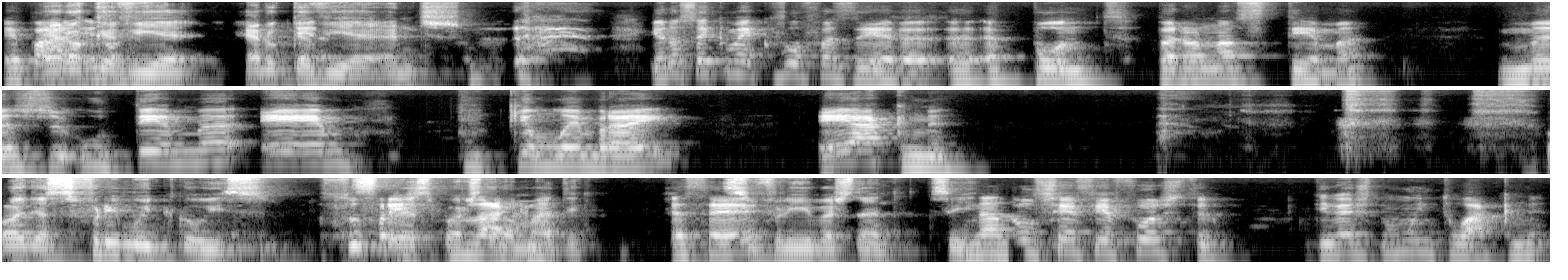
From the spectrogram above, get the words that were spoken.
Epá, era o que havia, era o que havia antes. Eu não sei como é que vou fazer a, a ponte para o nosso tema, mas o tema é, porque eu me lembrei, é acne. Olha, sofri muito com isso. Sofreste pós-traumático. A sério? Sofri bastante, sim. Na adolescência foste, tiveste muito acne?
